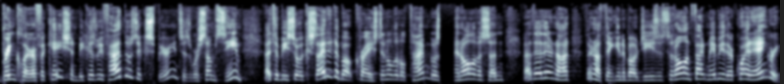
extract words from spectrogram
bring clarification because we've had those experiences where some seem uh, to be so excited about christ and a little time goes and all of a sudden uh, they're, they're, not, they're not thinking about jesus at all in fact maybe they're quite angry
